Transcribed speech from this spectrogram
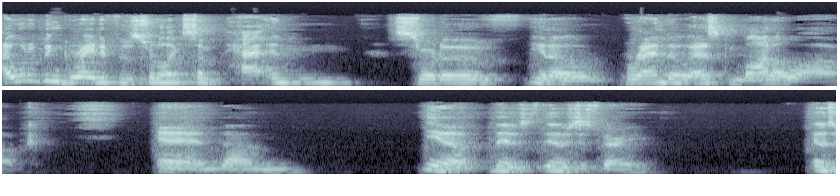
I would have been great if it was sort of like some Patton sort of you know Brando esque monologue, and um, you know it was it was just very it was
